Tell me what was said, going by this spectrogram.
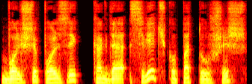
больше пользы, когда свечку потушишь».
